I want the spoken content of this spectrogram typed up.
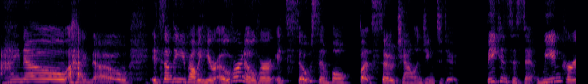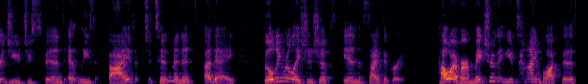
I know, I know. It's something you probably hear over and over. It's so simple, but so challenging to do. Be consistent. We encourage you to spend at least five to 10 minutes a day building relationships inside the group. However, make sure that you time block this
